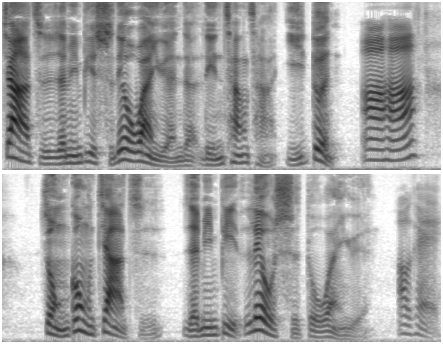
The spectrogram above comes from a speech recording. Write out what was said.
价值人民币十六万元的临沧茶一吨。啊哈总共价值人民币六十多万元。，OK，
